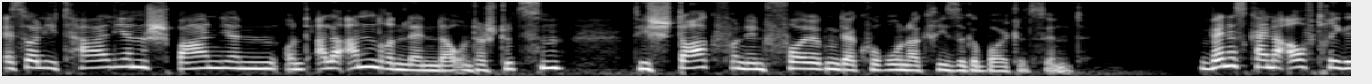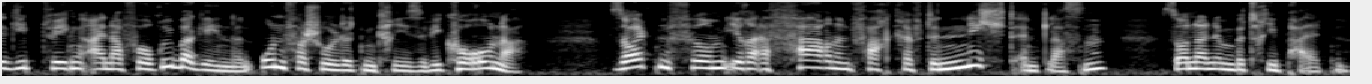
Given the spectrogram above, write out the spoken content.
Es soll Italien, Spanien und alle anderen Länder unterstützen, die stark von den Folgen der Corona-Krise gebeutelt sind. Wenn es keine Aufträge gibt wegen einer vorübergehenden, unverschuldeten Krise wie Corona, sollten Firmen ihre erfahrenen Fachkräfte nicht entlassen, sondern im Betrieb halten.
